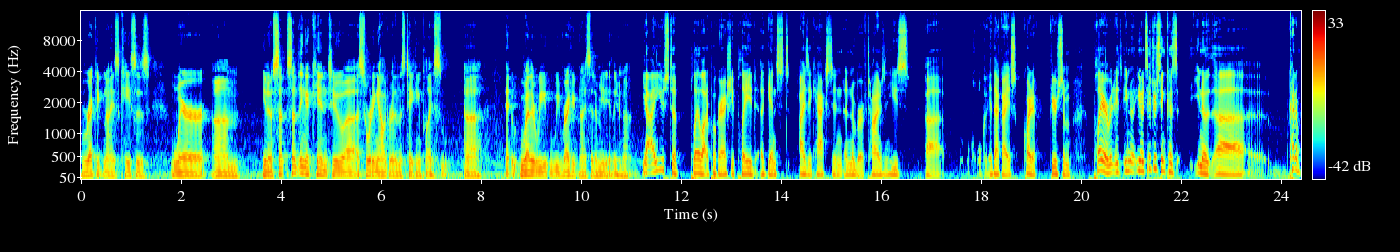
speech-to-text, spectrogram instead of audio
recognize cases where um, you know, some, something akin to uh, a sorting algorithm is taking place, uh, whether we, we recognize it immediately or not. Yeah, I used to play a lot of poker. I actually played against Isaac Haxton a number of times, and he's uh, that guy is quite a fearsome player. But it's you know you know it's interesting because you know uh, kind of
